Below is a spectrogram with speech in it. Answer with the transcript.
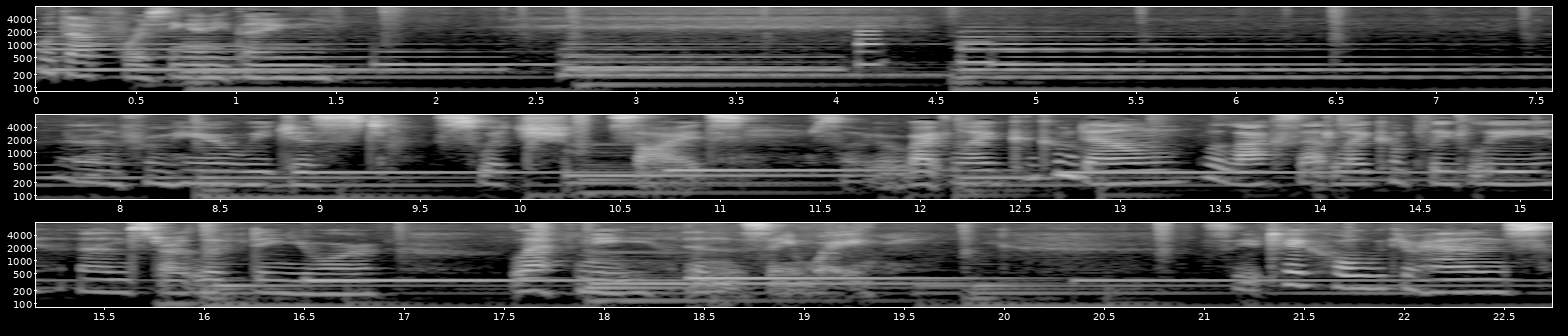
without forcing anything. Just switch sides. So your right leg can come down, relax that leg completely, and start lifting your left knee in the same way. So you take hold with your hands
